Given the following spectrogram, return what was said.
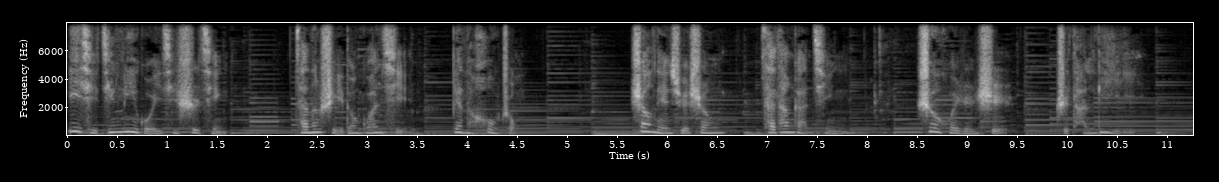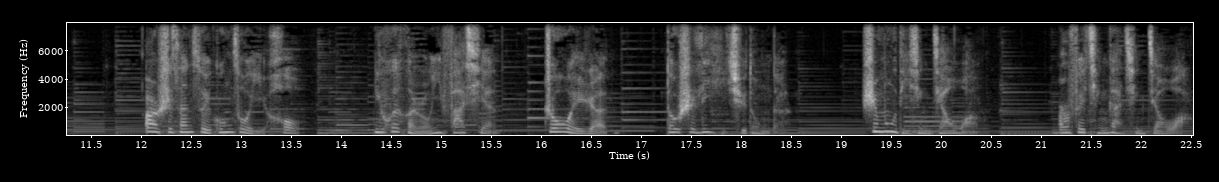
一起经历过一些事情，才能使一段关系变得厚重。少年学生才谈感情，社会人士只谈利益。二十三岁工作以后，你会很容易发现，周围人都是利益驱动的，是目的性交往，而非情感性交往。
